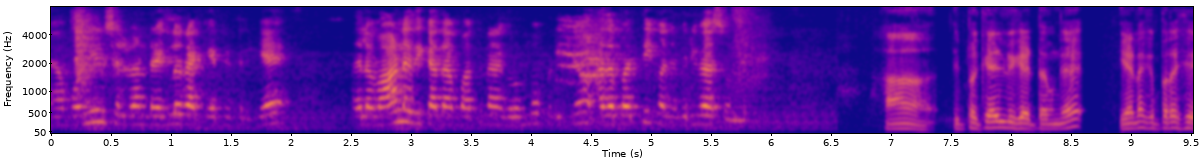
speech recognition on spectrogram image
நான் பொன்னியின் செல்வன் ரெகுலராக கேட்டுட்ருக்கேன் அதில் வானதி கதாபாத்திரம் எனக்கு ரொம்ப பிடிக்கும். அதை பற்றி கொஞ்சம் விரிவாக சொல்லுங்கள் இப்போ கேள்வி கேட்டவங்க எனக்கு பிறகு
